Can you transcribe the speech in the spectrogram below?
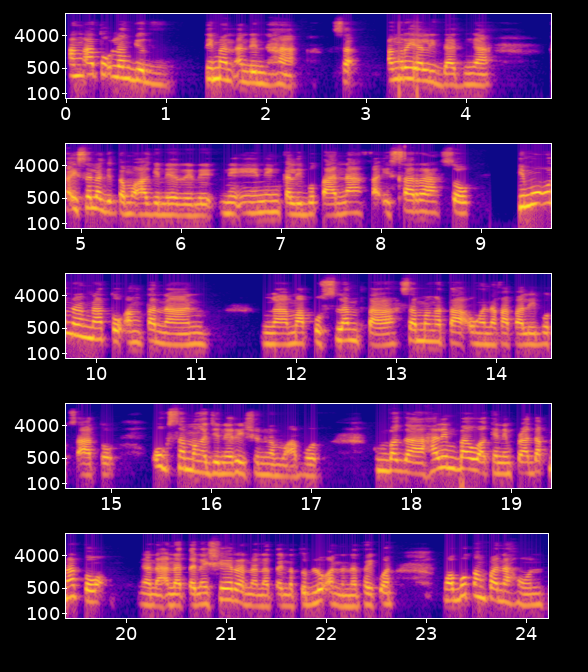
ang ato lang gyud timan andin ha sa ang realidad nga kaisa lang kita mo agi ni, ni, ni ining kalibutan na kaisa ra so himuon lang nato ang tanan nga mapuslan ta sa mga tao nga nakapalibot sa ato ug sa mga generation nga moabot. Kumbaga, halimbawa kining product nato nga naa natay na share na natay natudloan na natay kuan. Moabot ang panahon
